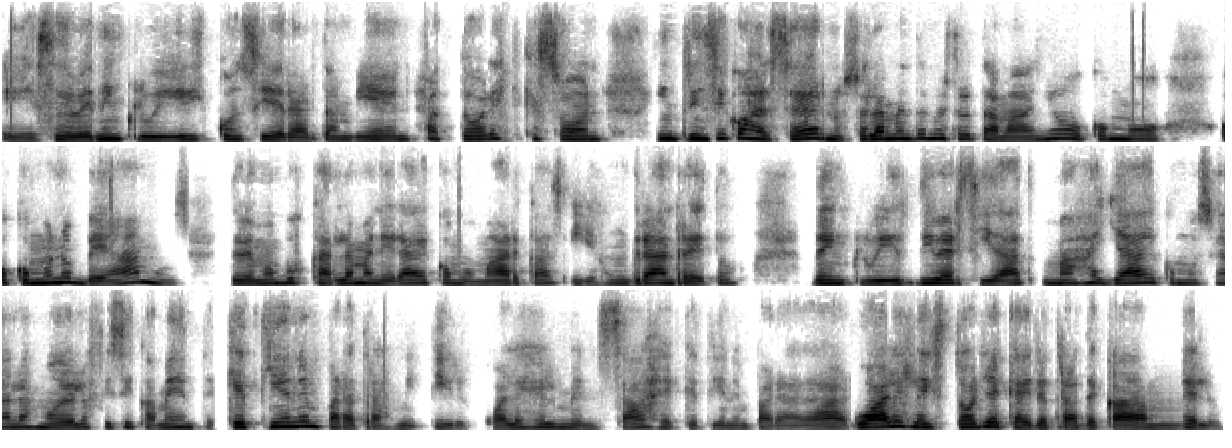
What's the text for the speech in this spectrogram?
eh, se deben incluir y considerar también factores que son intrínsecos al ser, no solamente nuestro tamaño o cómo, o cómo nos veamos. Debemos buscar la manera de como marcas, y es un gran reto, de incluir diversidad más allá de cómo sean las modelos físicamente. ¿Qué tienen para transmitir? ¿Cuál es el mensaje que tienen para dar? ¿Cuál es la historia que hay detrás de cada modelo?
